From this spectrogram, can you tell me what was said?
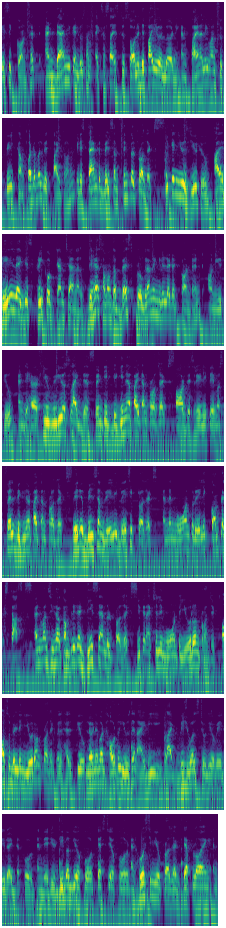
basic concept and then you can do some exercise to solidify your learning. And finally, once you feel comfortable with Python, it is time to build some simple projects. You can use YouTube. I really like this freeCodeCamp channel. They have some of the best programming related content on YouTube and they have a few videos like this 20 beginner Python projects or this really famous 12 beginner Python projects where you build some really basic projects and then move on to really complex tasks. And once you have completed these sample projects, you can actually move on to your own project. Also building your own project will help you learn about how to use an IDE like Visual Studio where you write the code and where you debug your code, test your code and hosting your project, deploying and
